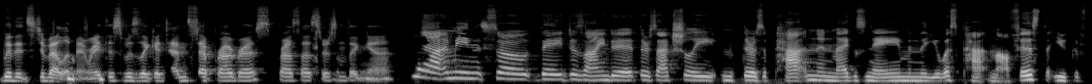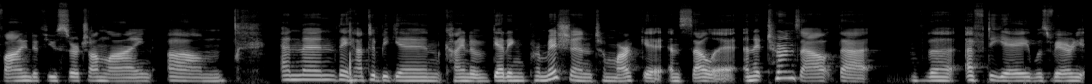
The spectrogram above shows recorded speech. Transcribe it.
with its development, right? This was like a 10 step progress process or something. Yeah. Yeah. I mean, so they designed it. There's actually, there's a patent in Meg's name in the U.S. Patent Office that you could find if you search online. Um, and then they had to begin kind of getting permission to market and sell it. And it turns out that the FDA was very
